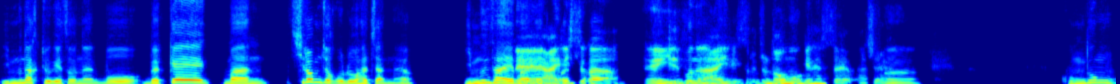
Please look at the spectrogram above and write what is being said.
인문학 쪽에서는 뭐 몇 개만 실험적으로 하지 않나요? 인문사회만 네, 거야? 아이리스가 네, 일부는 아이리스로 좀 넘어오긴 했어요. 맞아요. 어. 공동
